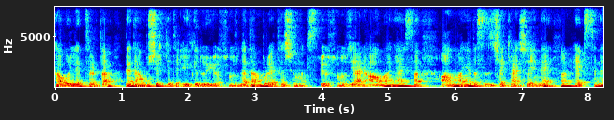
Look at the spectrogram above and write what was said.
Cover letter'da neden bu şirkete ilgi duyuyorsunuz? Neden buraya taşınmak istiyorsunuz? Yani Almanya ise Almanya'da sizi çeken şey ne? Bunların hepsini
